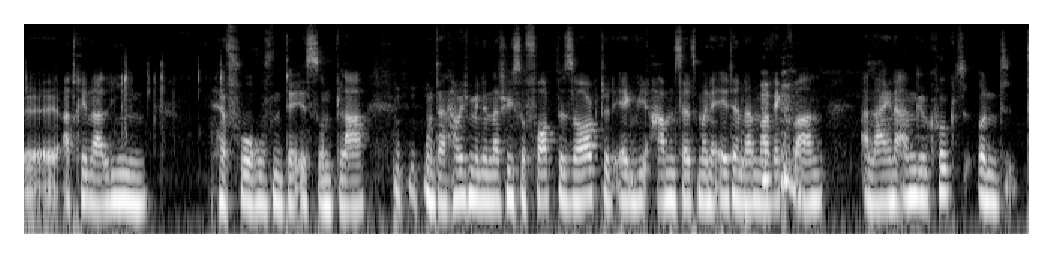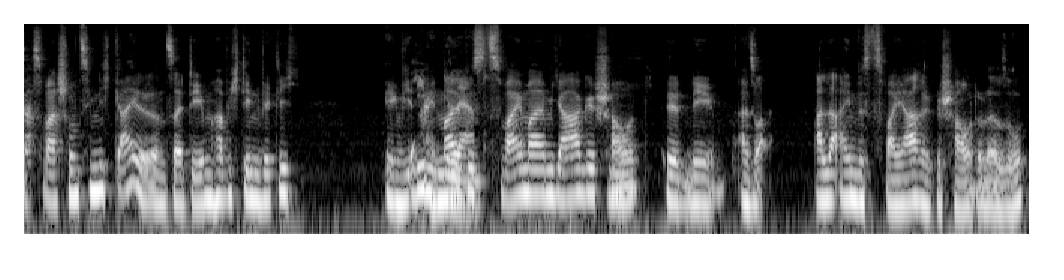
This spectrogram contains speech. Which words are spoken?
äh, Adrenalin hervorrufend der ist und bla. Und dann habe ich mir den natürlich sofort besorgt und irgendwie abends, als meine Eltern dann mal weg waren, alleine angeguckt und das war schon ziemlich geil. Und seitdem habe ich den wirklich irgendwie Lieben einmal gelernt. bis zweimal im Jahr geschaut. Mhm. Äh, nee, also alle ein bis zwei Jahre geschaut oder so.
